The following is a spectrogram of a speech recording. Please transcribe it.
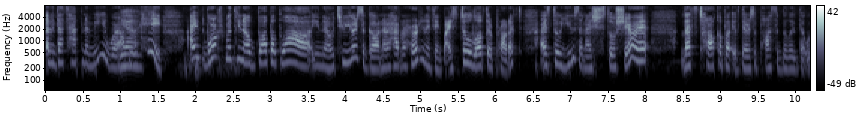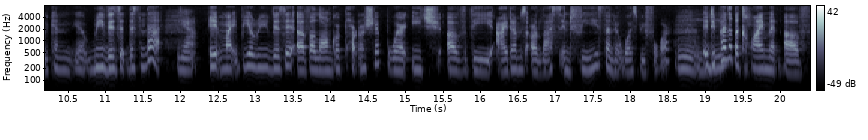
I mean that's happened to me where I'll Yeah. be like, hey, I worked with, you know, blah blah blah, you know, two years ago and I haven't heard anything, but I still love their product. I still use it and I still share it. Let's talk about if there's a possibility that we can you know, revisit this and that. Yeah. It might be a revisit of a longer partnership where each of the items are less in fees than it was before. It depends on the climate of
